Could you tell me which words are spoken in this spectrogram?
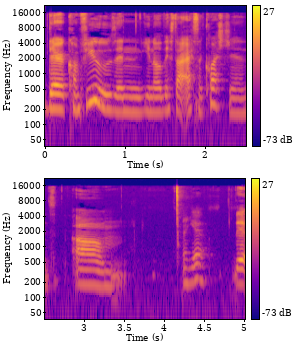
they're confused and you know they start asking questions. Um, yeah. Yeah.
